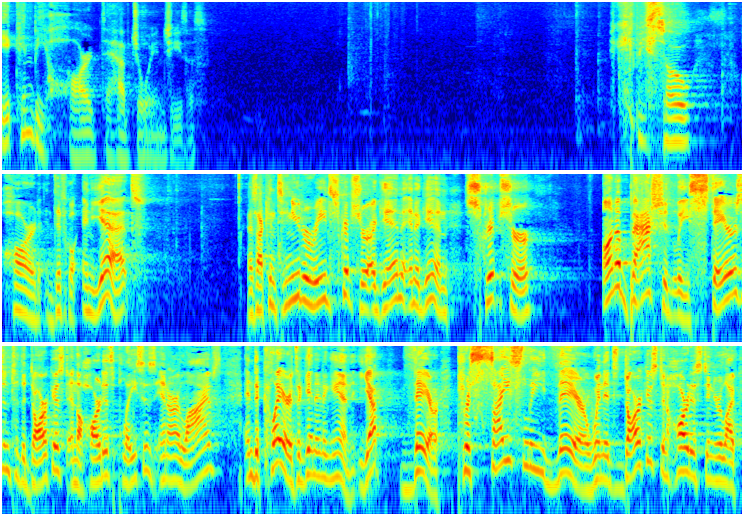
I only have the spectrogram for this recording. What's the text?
it can be hard to have joy in Jesus. It can be so hard and difficult. And yet, as I continue to read Scripture again and again, Scripture unabashedly stares into the darkest and the hardest places in our lives and declares again and again, yep, there, precisely there, when it's darkest and hardest in your life,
